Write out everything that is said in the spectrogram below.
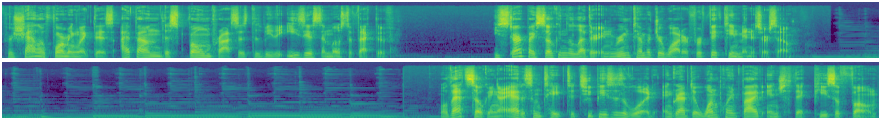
For shallow forming like this, I found this foam process to be the easiest and most effective. You start by soaking the leather in room temperature water for 15 minutes or so. While that's soaking, I added some tape to two pieces of wood and grabbed a 1.5 inch thick piece of foam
